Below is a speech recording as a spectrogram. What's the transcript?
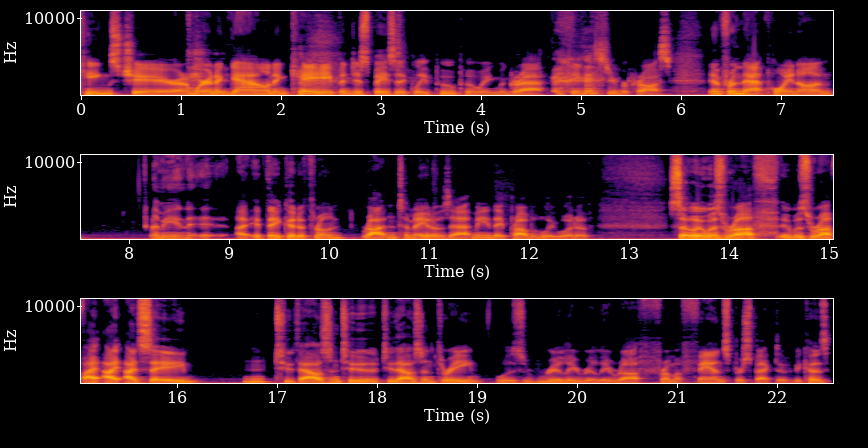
king's chair, and I'm wearing a gown and cape, and just basically poo-pooing McGrath, the king of Supercross. And from that point on, I mean, if they could have thrown rotten tomatoes at me, they probably would have. So it was rough. It was rough. I, I, I, would say 2002, 2003 was really, really rough from a fan's perspective because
